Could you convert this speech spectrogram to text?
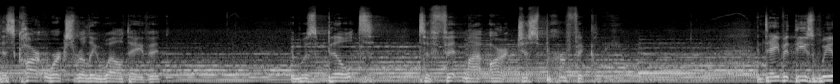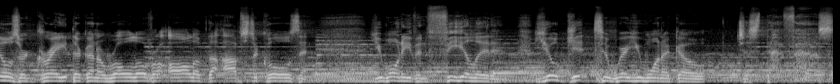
This cart works really well, David. It was built to fit my ark just perfectly. And David, these wheels are great. They're going to roll over all of the obstacles and you won't even feel it. And you'll get to where you want to go just that fast.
